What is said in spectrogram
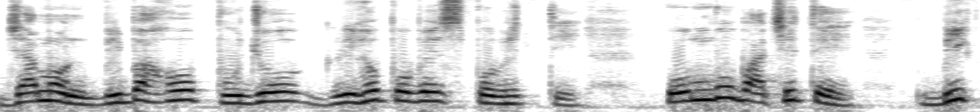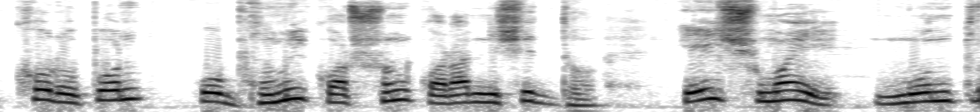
যেমন বিবাহ, পুজো, গৃহপ্রবেশ প্রভৃতি। অম্বুবাচিতে বৃক্ষরোপণ ও ভূমি কর্ষণ করা নিষিদ্ধ। এই সময়ে মন্ত্র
